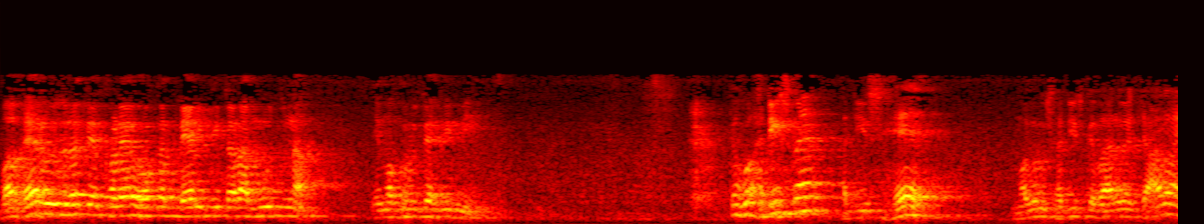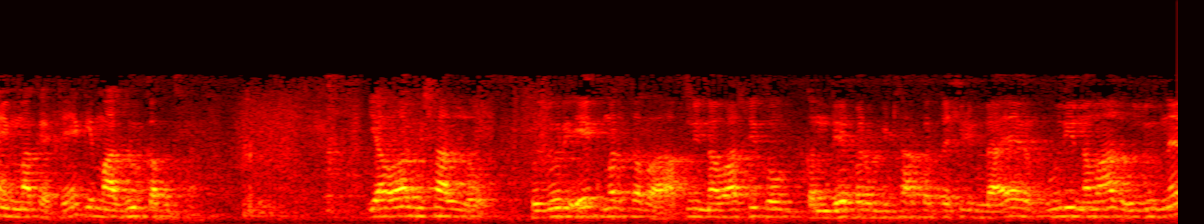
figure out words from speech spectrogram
بغیر اجرت کھڑے ہو کر بیل کی طرح موتنا، یہ مکرو تحریمی۔ کہ وہ حدیث میں حدیث ہے۔ مگر اس حدیث کے بارے میں چاروں اما کہتے ہیں کہ معذور کا حکم ہے۔ یا اور مثال لو۔ حضور ایک مرتبہ اپنی نواسی کو کندھے پر بٹھا کر تشریف لائے اور پوری نماز حضور نے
